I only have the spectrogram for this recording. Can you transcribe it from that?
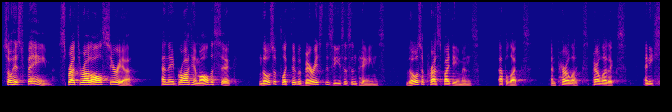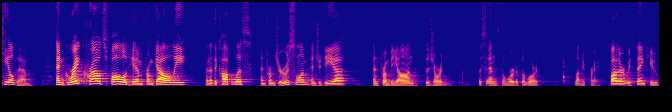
So his fame spread throughout all Syria, and they brought him all the sick, those afflicted with various diseases and pains, those oppressed by demons, epileptics, and paralytics and he healed them. And great crowds followed him from Galilee and the Decapolis, and from Jerusalem and Judea, and from beyond the Jordan. This ends the word of the Lord. Let me pray. Father, we thank you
